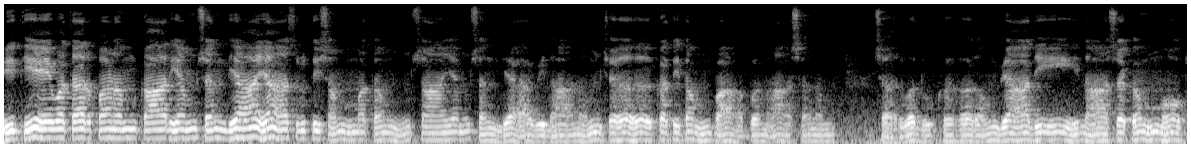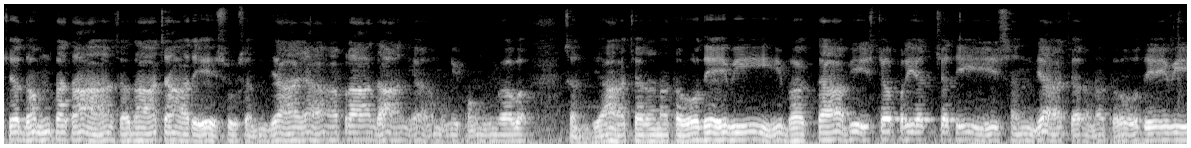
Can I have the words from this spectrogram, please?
इत्येव तर्पणं कार्यं सन्ध्याया श्रुतिसम्मतं सायं सन्ध्याविधानं च कथितं पापनाशनम्। सर्वदुःखहरं व्याधिनाशकं मोक्षदं तथा सदाचारेषु सन्ध्याया प्राधान्यमुनिपुङ्गव सन्ध्याचरणतो देवी भक्ताभीष्टप्रयच्छति सन्ध्याचरणतो देवी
